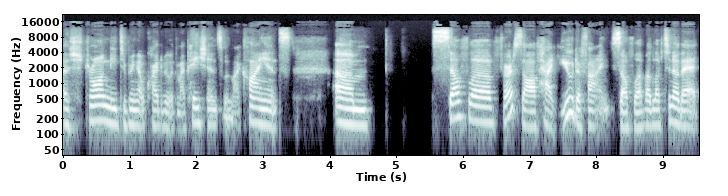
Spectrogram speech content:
a strong need to bring up quite a bit with my patients, with my clients. Um, self love, first off, how you define self love. I'd love to know that.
